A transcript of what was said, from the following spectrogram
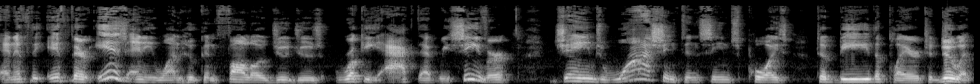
and if the if there is anyone who can follow Juju's rookie act at receiver, James Washington seems poised to be the player to do it,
